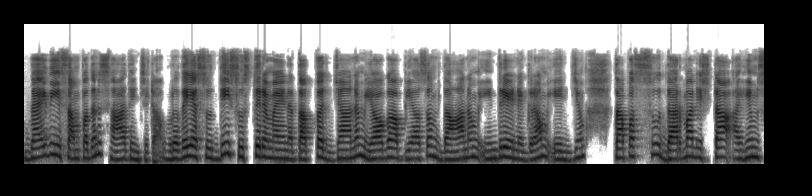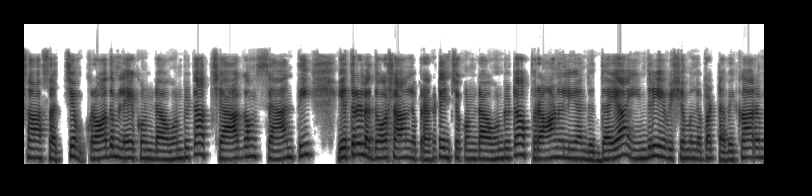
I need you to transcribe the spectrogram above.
దైవీ సంపదను సాధించుట. హృదయ శుద్ధి సుస్థిరమైన తత్వజ్ఞానం యోగాభ్యాసం దానం ఇంద్రియ నిగ్రహం యజ్ఞం తపస్సు ధర్మనిష్ట అహింస సత్యం క్రోధం లేకుండా ఉండుట త్యాగం శాంతి ఇతరుల దోషాలను ప్రకటించకుండా ఉండుట ప్రాణులందు దయ ఇంద్రియ విషయముల పట్ల వికారం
